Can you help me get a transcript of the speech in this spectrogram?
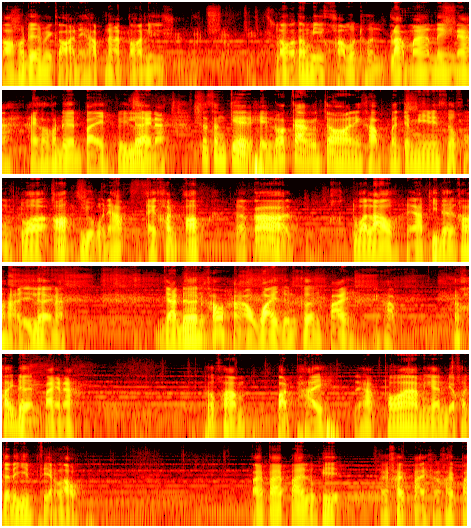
รอเขาเดินไปก่อนนะครับนะตอนนี้ เราก็ต้องมีความอดทนประมาณหนึ่งนะ ให้เขาเขาเดินไปเรื่อยๆนะจะสังเกตเห็นว่ากลางจอนี่ครับมันจะมีในส่วนของตัวอ็อกอยู่นะครับไอคอนอ็อกแล้วก็ตัวเรานะครับที่เดินเข้าหาเรื่อยๆนะ อย่าเดินเข้าหาไวจนเกินไปนะครับ ค่อยๆเดินไปนะ เพื่อความปลอดภัยนะครับ เพราะว่าไม่งั้นเดี๋ยวเขาจะได้ยินเสียงเรา ไปไปไปลูกพี่ ค่อยๆไป ค่อยๆไป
